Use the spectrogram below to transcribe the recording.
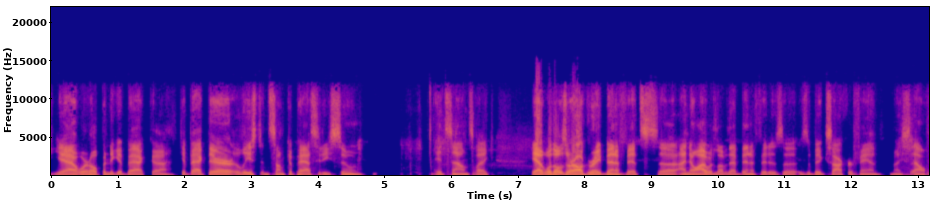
Yeah, we're hoping to get back uh get back there at least in some capacity soon. It sounds like. Yeah, well those are all great benefits. Uh I know I would love that benefit as a as a big soccer fan myself.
